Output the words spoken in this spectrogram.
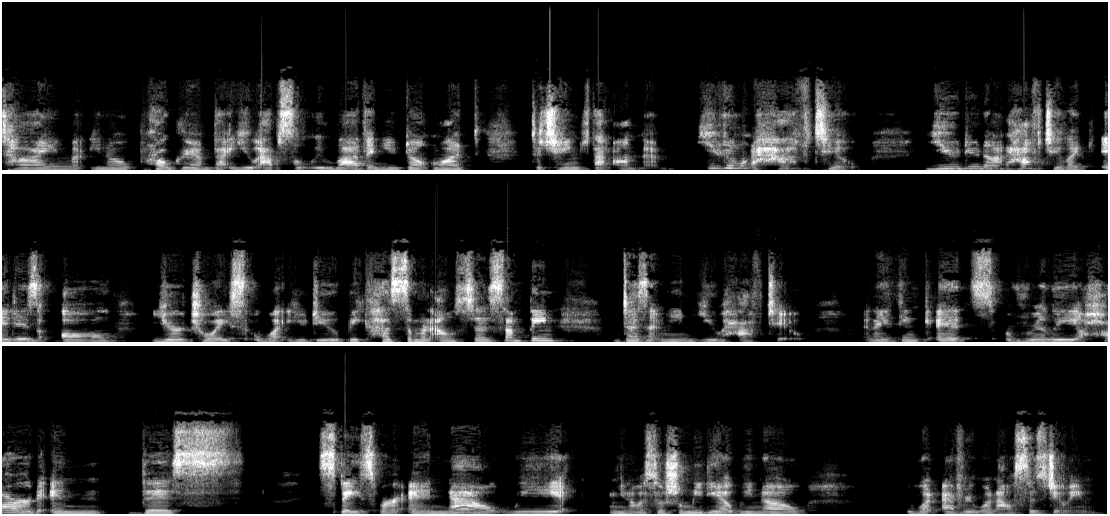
time, you know, program that you absolutely love and you don't want to change that on them. You don't have to. you do not have to. Like it is all your choice what you do because someone else does something doesn't mean you have to. And I think it's really hard in this space we're in now. We, you know, with social media, we know what everyone else is doing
